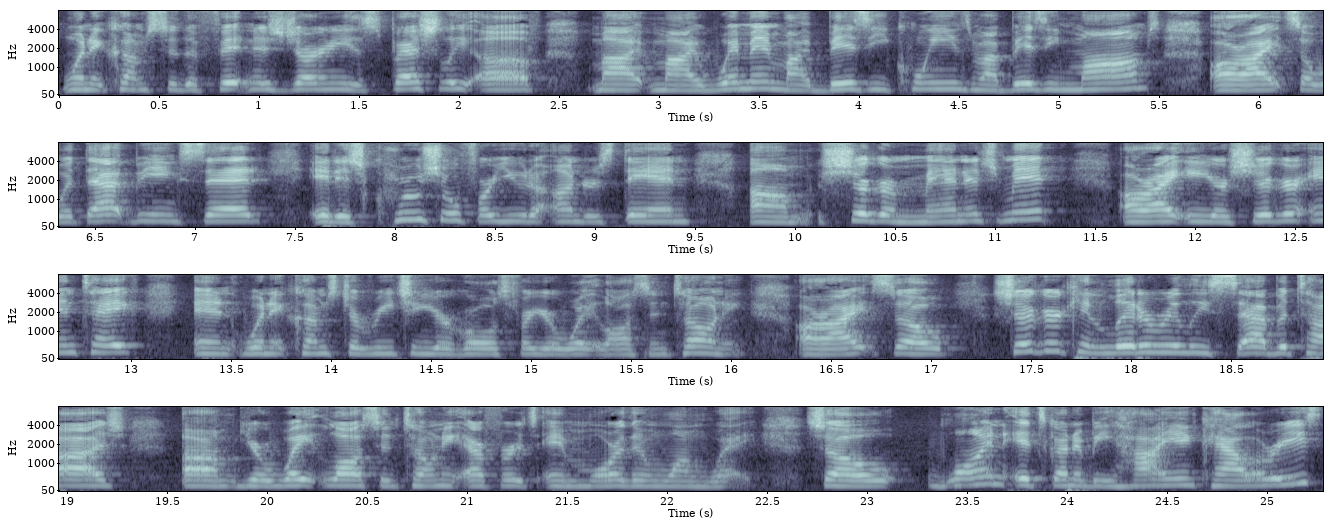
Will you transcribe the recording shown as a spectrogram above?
when it comes to the fitness journey, especially of my my women, my busy queens, my busy moms. All right. So with that being said, it is crucial for you to understand um, sugar management. All right, in your sugar intake, and when it comes to reaching your goals for your weight loss and toning. All right. So sugar can literally sabotage um, your weight loss and toning efforts in more than one way. So one, it's going to be high in calories.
